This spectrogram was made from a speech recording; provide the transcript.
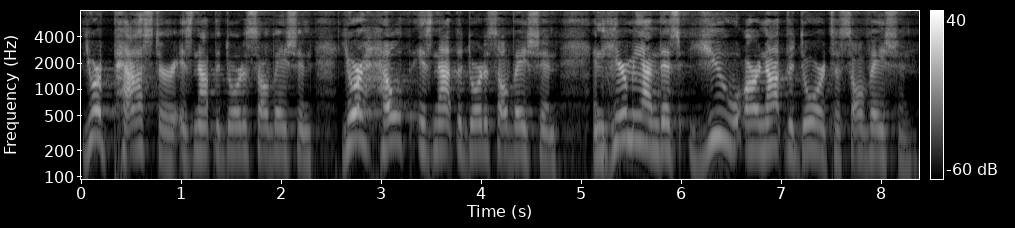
Your pastor is not the door to salvation. Your health is not the door to salvation. And hear me on this you are not the door to salvation.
